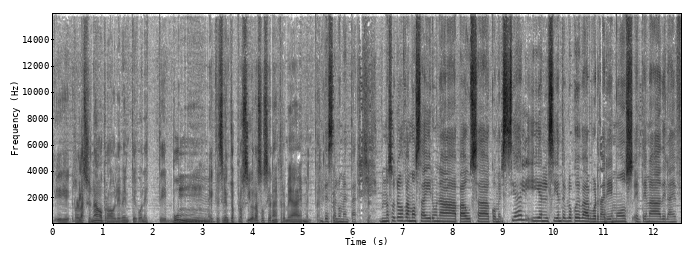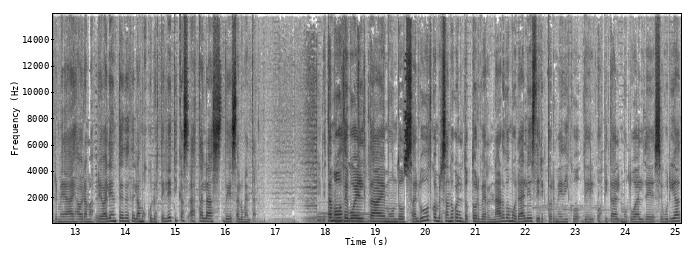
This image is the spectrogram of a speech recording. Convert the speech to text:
eh, relacionado probablemente con este boom, mm. el crecimiento explosivo de la sociedad, las enfermedades mentales. De salud mental. Nosotros vamos a ir a una pausa comercial y en el siguiente bloque abordaremos el tema de las enfermedades ahora más prevalentes, desde las musculoesqueléticas hasta las de salud mental. Estamos de vuelta en Mundo Salud conversando con el doctor Bernardo Morales, director médico del Hospital Mutual de Seguridad,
